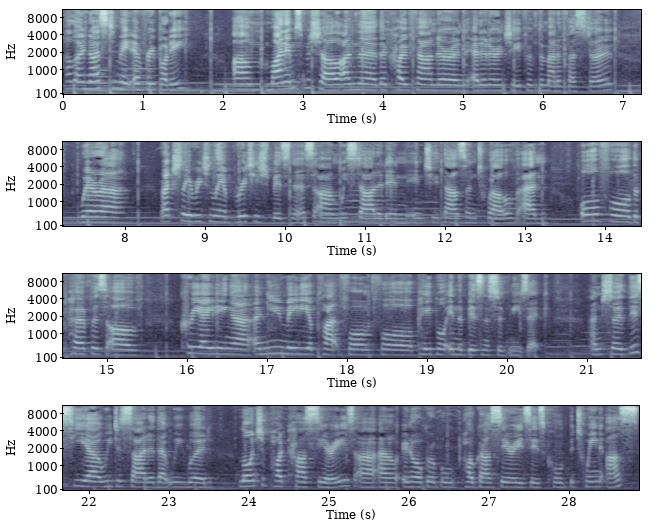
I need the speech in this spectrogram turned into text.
Hello, nice to meet everybody. Um, my name's Michelle. I'm the, the co founder and editor in chief of The Manifesto. We're, uh, we're actually originally a British business. Um, we started in, in 2012 and all for the purpose of creating a, a new media platform for people in the business of music. And so this year we decided that we would launch a podcast series. Uh, our inaugural podcast series is called Between Us.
